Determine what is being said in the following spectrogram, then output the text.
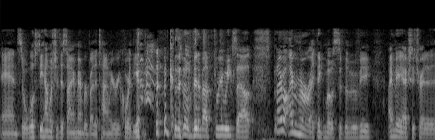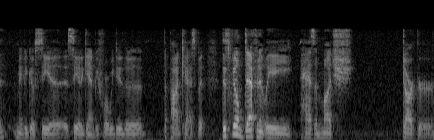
and so we'll see how much of this I remember by the time we record the episode, because it'll have been about three weeks out. But I, I remember, I think, most of the movie. I may actually try to maybe go see it, see it again before we do the the podcast. But this film definitely has a much darker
